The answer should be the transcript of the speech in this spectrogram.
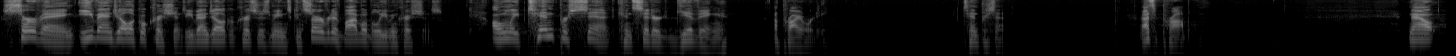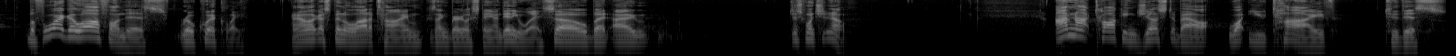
surveying evangelical Christians, evangelical Christians means conservative, Bible believing Christians, only 10% considered giving a priority. 10%. That's a problem. Now, before I go off on this, real quickly, and I'm not going to spend a lot of time because I can barely stand anyway, so, but I just want you to know. I'm not talking just about what you tithe to this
